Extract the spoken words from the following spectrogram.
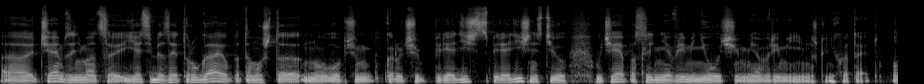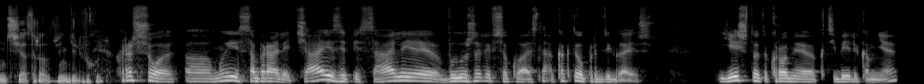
э, чаем заниматься. Я себя за это ругаю, потому что, ну, в общем, короче, периодич, с периодичностью у чая последнее время не очень. У меня времени немножко не хватает. Он сейчас раз в неделю выходит. Хорошо. Э, мы собрали чай, записали, выложили, все классно. А как ты его продвигаешь? Есть что-то, кроме к тебе или ко мне?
